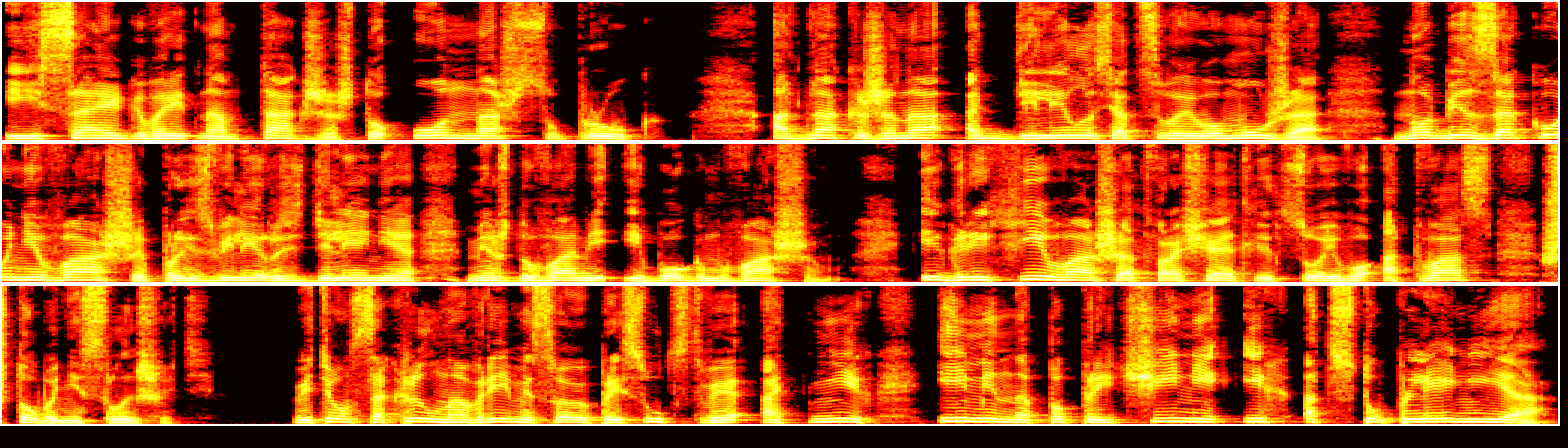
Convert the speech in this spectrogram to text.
И Исаия говорит нам также, что Он наш супруг, Однако жена отделилась от своего мужа, но беззаконие ваши произвели разделение между вами и Богом вашим, и грехи ваши отвращает лицо его от вас, чтобы не слышать. Ведь он сокрыл на время свое присутствие от них именно по причине их отступления.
